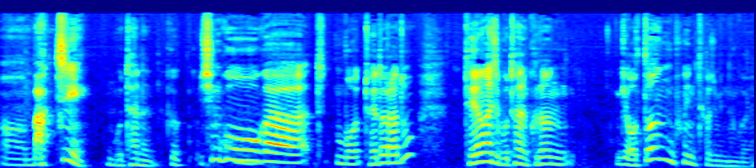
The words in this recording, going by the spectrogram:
어, 막지 못하는 그 신고가 뭐 되더라도 대응하지 못하는 그런 게 어떤 포인트가 좀 있는 거예요?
